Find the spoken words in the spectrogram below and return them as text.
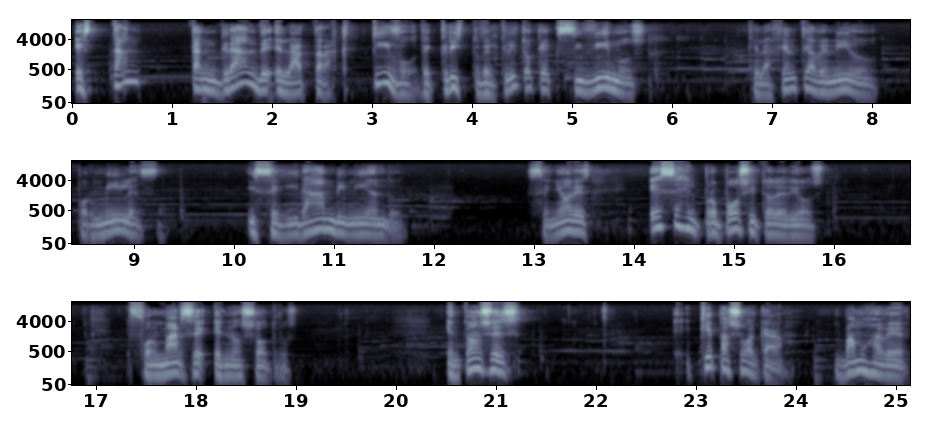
es tan, tan grande el atractivo de Cristo, del Cristo que exhibimos, que la gente ha venido por miles y seguirán viniendo. Señores, ese es el propósito de Dios, formarse en nosotros. Entonces, ¿Qué pasó acá? Vamos a ver.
